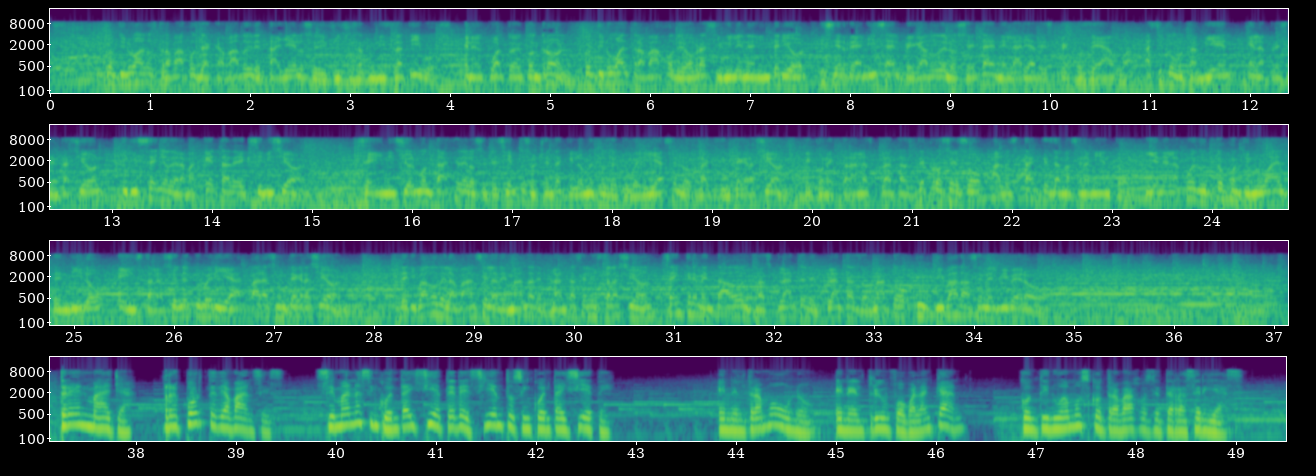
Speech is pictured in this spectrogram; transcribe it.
Continúan los trabajos de acabado y detalle en los edificios administrativos. En el cuarto de control, continúa el trabajo de obra civil en el interior y se realiza el pegado de loseta en el área de espejos de agua, así como también en la presentación y diseño de la maqueta de exhibición. Se inició el montaje de los 780 kilómetros de en los racks de integración, que conectarán las plantas de proceso a los tanques de almacenamiento. Y en el acueducto continúa el tendido e instalación de tubería para su integración. Derivado del avance y la demanda de plantas en la instalación, se ha incrementado el trasplante de plantas de ornato cultivadas en el vivero. Tren Maya. Reporte de avances. Semana 57 de 157. En el tramo 1, en el Triunfo Balancán, continuamos con trabajos de terracerías.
